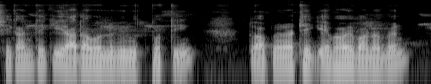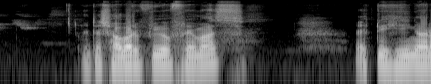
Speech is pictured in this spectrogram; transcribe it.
সেখান থেকেই রাধাবল্লভীর উৎপত্তি। তো আপনারা ঠিক এভাবে বানাবেন। এটা সবার প্রিয় ফেমাস একটু হিং আর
